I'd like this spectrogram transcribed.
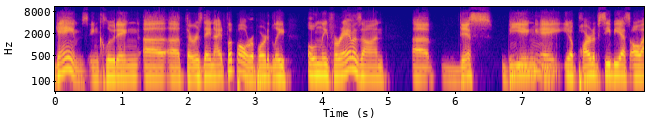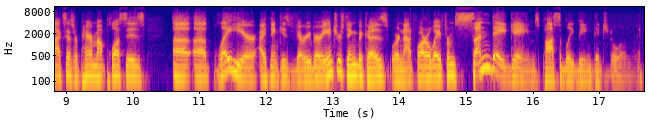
games, including uh, uh, Thursday night football, reportedly only for Amazon. Uh, this being a you know part of CBS All Access or Paramount Plus's uh, uh, play here, I think is very very interesting because we're not far away from Sunday games possibly being digital only.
